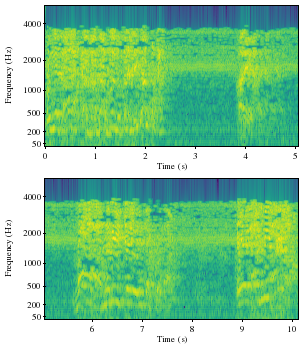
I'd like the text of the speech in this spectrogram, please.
تم نے کہا، آپ کا دادا عبد مطلب نہیں جانتا تھا۔ ہائے ہائے واہ، نبی تیرے اوپر قربان۔ ایک آدمی آیا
